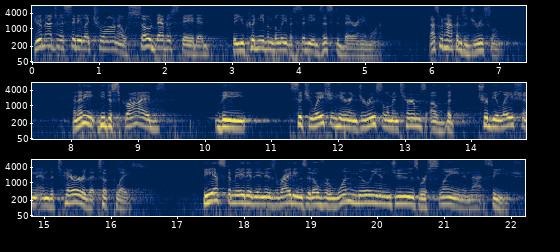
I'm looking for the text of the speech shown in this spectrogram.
Do you imagine a city like Toronto so devastated that you couldn't even believe a city existed there anymore? That's what happened to Jerusalem. And then he, he describes the situation here in Jerusalem in terms of the tribulation and the terror that took place. He estimated in his writings that over one million Jews were slain in that siege.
